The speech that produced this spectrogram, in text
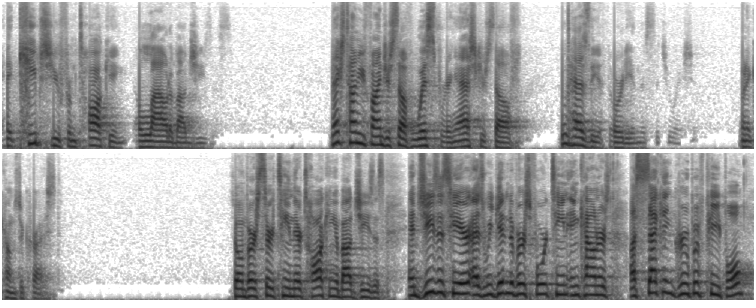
And it keeps you from talking aloud about Jesus. Next time you find yourself whispering, ask yourself, who has the authority in this when it comes to Christ? So in verse 13, they're talking about Jesus. And Jesus here, as we get into verse 14, encounters a second group of people.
